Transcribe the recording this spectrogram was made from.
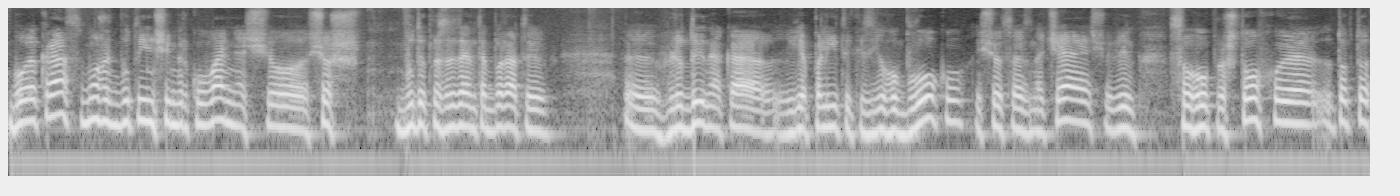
Бо якраз можуть бути інші міркування, що, що ж буде президент обирати людина, яка є політик з його блоку, і що це означає, що він свого проштовхує. Тобто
